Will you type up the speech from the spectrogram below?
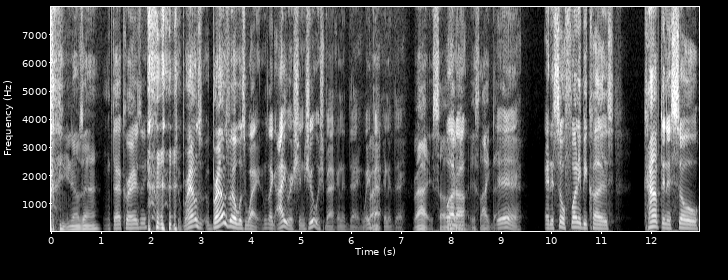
you know what I'm saying? Isn't that crazy Browns Brownsville was white it was like Irish and Jewish back in the day way Right. back in the day Right. So But, uh, it's like that. Yeah. And it's so funny because Compton is so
